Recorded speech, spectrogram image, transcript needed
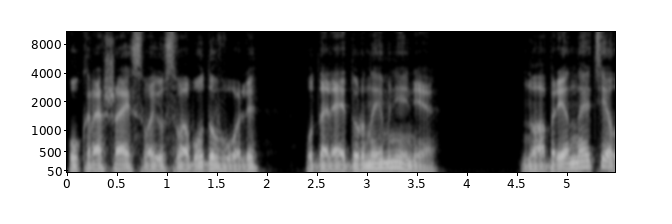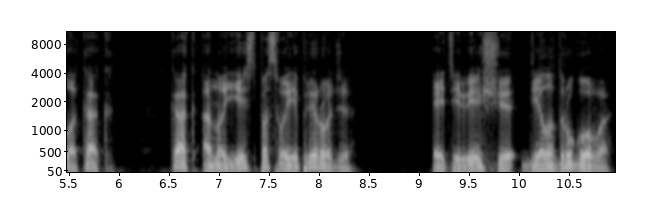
украшай свою свободу воли, удаляй дурные мнения. Но обренное тело как? Как оно есть по своей природе? Эти вещи – дело другого.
